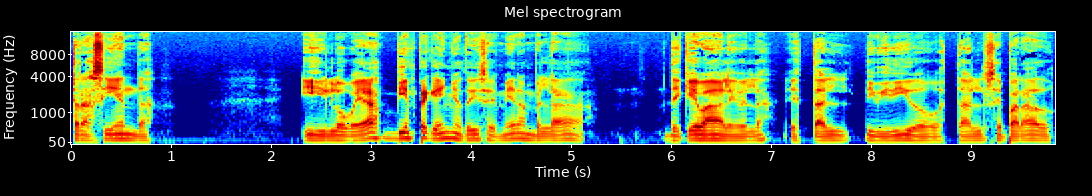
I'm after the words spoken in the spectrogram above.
trascienda. Y lo veas bien pequeño, te dices, mira, en verdad, ¿de qué vale, verdad? Estar dividido o estar separado.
